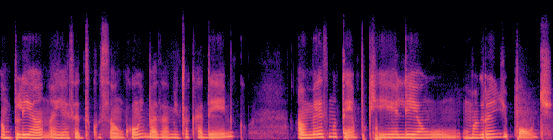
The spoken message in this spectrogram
ampliando aí essa discussão com embasamento acadêmico, ao mesmo tempo que ele é um, uma grande ponte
